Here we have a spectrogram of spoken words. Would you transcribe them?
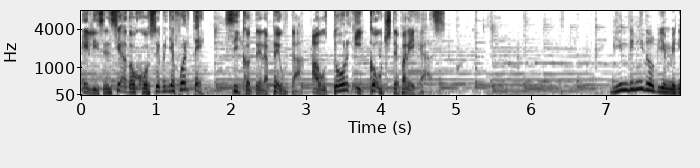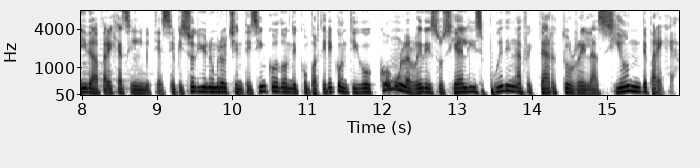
el licenciado José Villafuerte, psicoterapeuta, autor y coach de parejas. Bienvenido, bienvenida a Parejas sin Límites, episodio número 85, donde compartiré contigo cómo las redes sociales pueden afectar tu relación de pareja.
